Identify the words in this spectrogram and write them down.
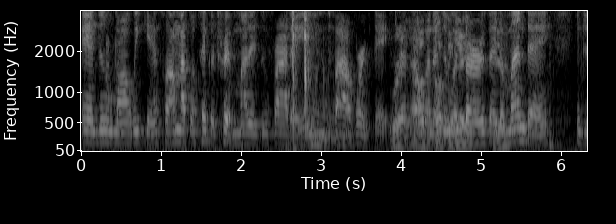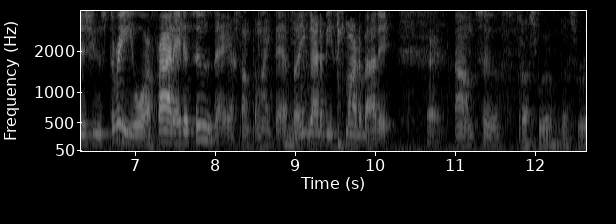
and do long weekends. So I'm not gonna take a trip Monday through Friday and use five work days. Right, Like I'm gonna out do the a gate, Thursday to. Monday and just use three, or a Friday to Tuesday, or something like that. So you got to be smart about it, Okay. Um, too. That's real. That's real.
